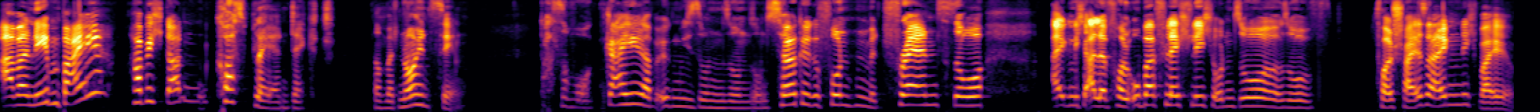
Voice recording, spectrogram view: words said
Aber nebenbei habe ich dann Cosplay entdeckt. Noch mit 19 dachte so, boah, geil, hab irgendwie so ein, so so ein Circle gefunden mit Friends, so. Eigentlich alle voll oberflächlich und so, so voll scheiße eigentlich, weil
